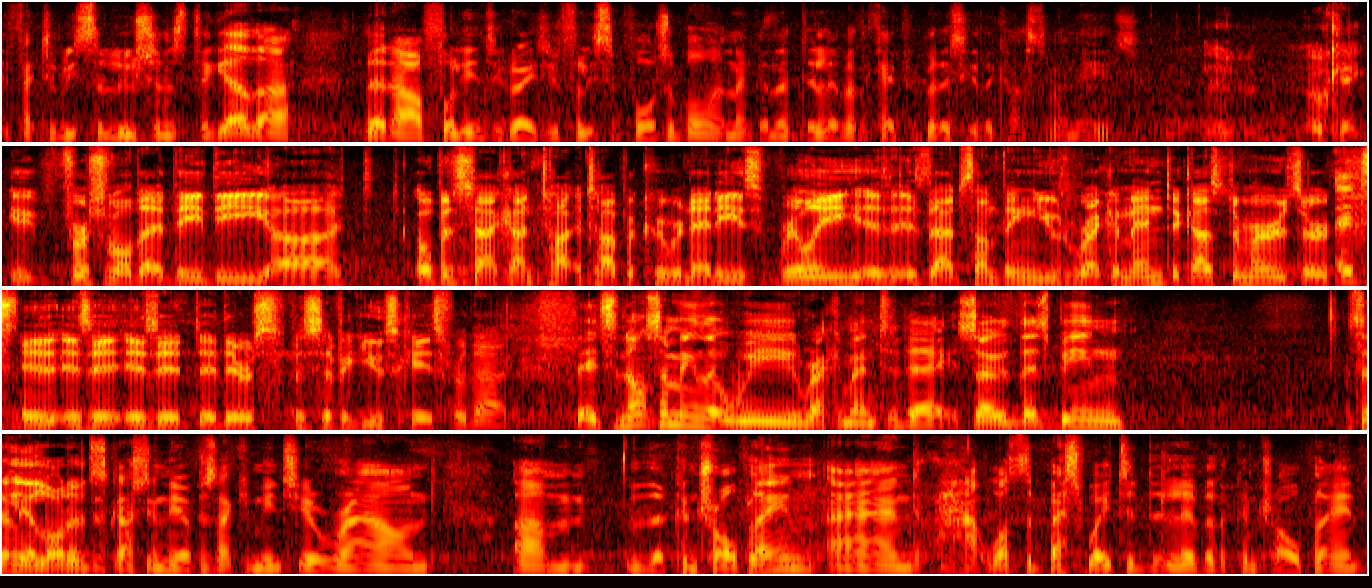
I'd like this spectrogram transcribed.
effectively solutions together that are fully integrated, fully supportable, and are going to deliver the capability the customer needs. Okay, first of all, the, the, the uh, OpenStack on to- top of Kubernetes, really, is, is that something you'd recommend to customers, or is, is it, is it, there's a specific use case for that? It's not something that we recommend today. So there's been certainly a lot of discussion in the OpenStack community around um, the control plane and how, what's the best way to deliver the control plane.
